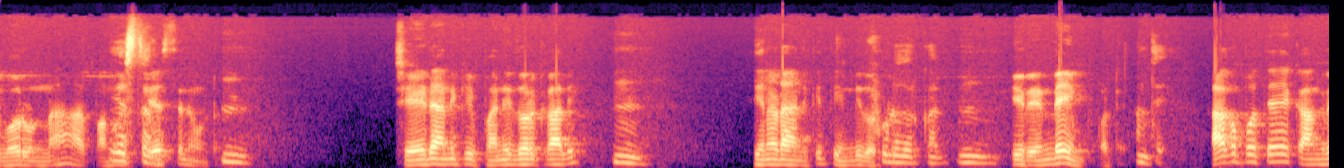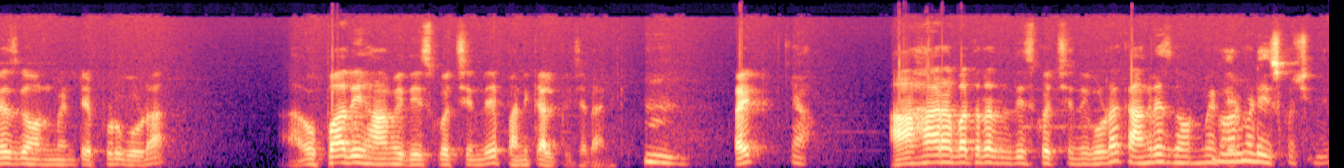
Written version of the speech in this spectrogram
ఎవరున్నా ఆ పనులు. చేస్తూనే ఉంటారు. ఉమ్, చేయడానికి పని దొరకాలి. ఉమ్, తినడానికి తిండి దొరకాలి. ఈ రెండే ఇంపార్టెంట్ కాకపోతే కాంగ్రెస్ గవర్నమెంట్ ఎప్పుడు కూడా ఉపాధి హామీ తీసుకొచ్చిందే పని కల్పించడానికి. రైట్ ఆహార భద్రత తీసుకొచ్చింది కూడా కాంగ్రెస్ గవర్నమెంట్. గవర్నమెంట్ తీసుకొచ్చింది.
